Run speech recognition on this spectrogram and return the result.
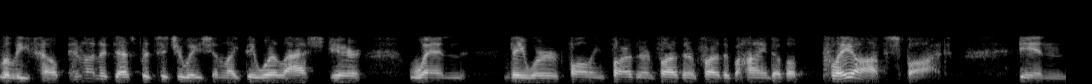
relief help. And on a desperate situation like they were last year, when they were falling farther and farther and farther behind of a playoff spot in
